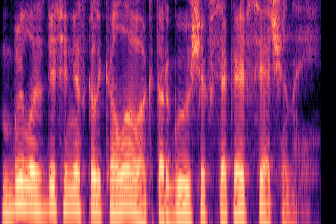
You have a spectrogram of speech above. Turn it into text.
Было здесь и несколько лавок, торгующих всякой всячиной.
